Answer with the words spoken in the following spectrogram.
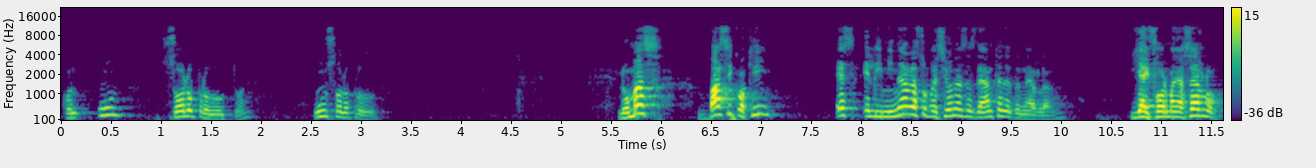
con un solo producto. ¿eh? Un solo producto. Lo más básico aquí es eliminar las objeciones desde antes de tenerlas. Y hay forma de hacerlo.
